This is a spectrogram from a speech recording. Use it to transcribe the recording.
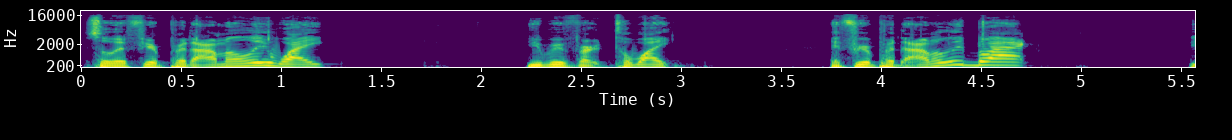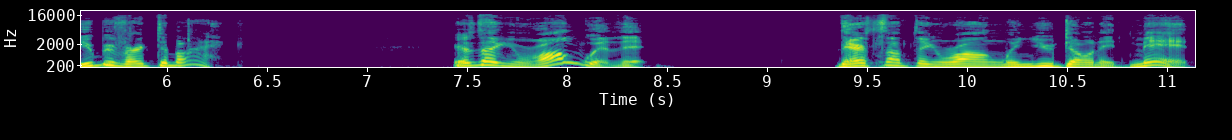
So if you're predominantly white, you revert to white. If you're predominantly black, you revert to black. There's nothing wrong with it. There's something wrong when you don't admit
